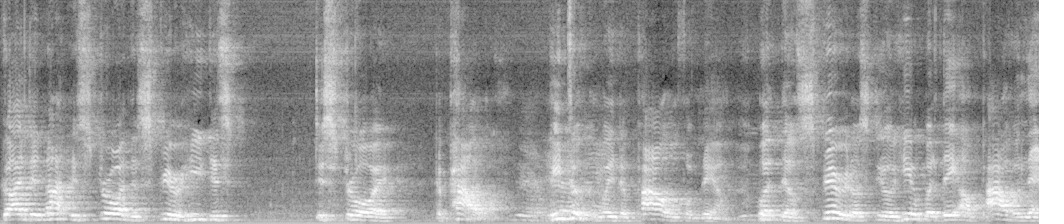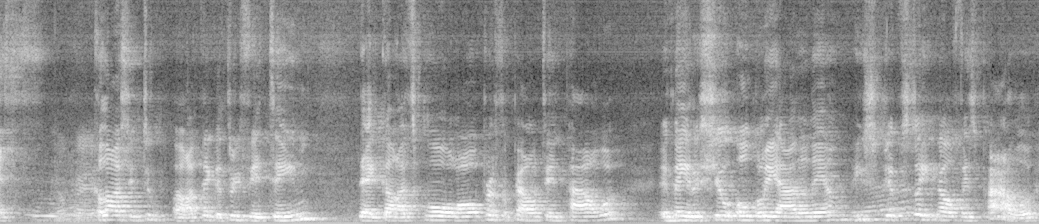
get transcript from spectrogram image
God did not destroy the spirit, He just destroyed the power. He took away the power from them. But their spirit are still here, but they are powerless. Colossians 2, uh, I think of 3.15. that God spoiled all principality and power and made a show openly out of them. He stripped Satan off his power,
